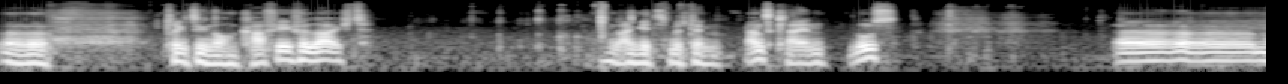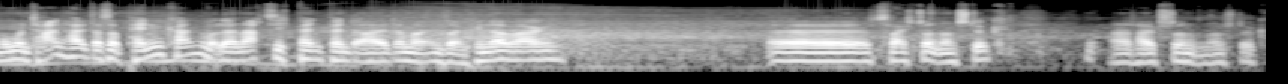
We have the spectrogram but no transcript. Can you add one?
äh, trinkt sich noch einen Kaffee vielleicht. Und dann geht's mit dem ganz Kleinen los. Äh, momentan halt, dass er pennen kann, weil er nachts sich pennt, pennt er halt immer in seinem Kinderwagen. Äh, zwei Stunden am Stück anderthalb Stunden am Stück.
